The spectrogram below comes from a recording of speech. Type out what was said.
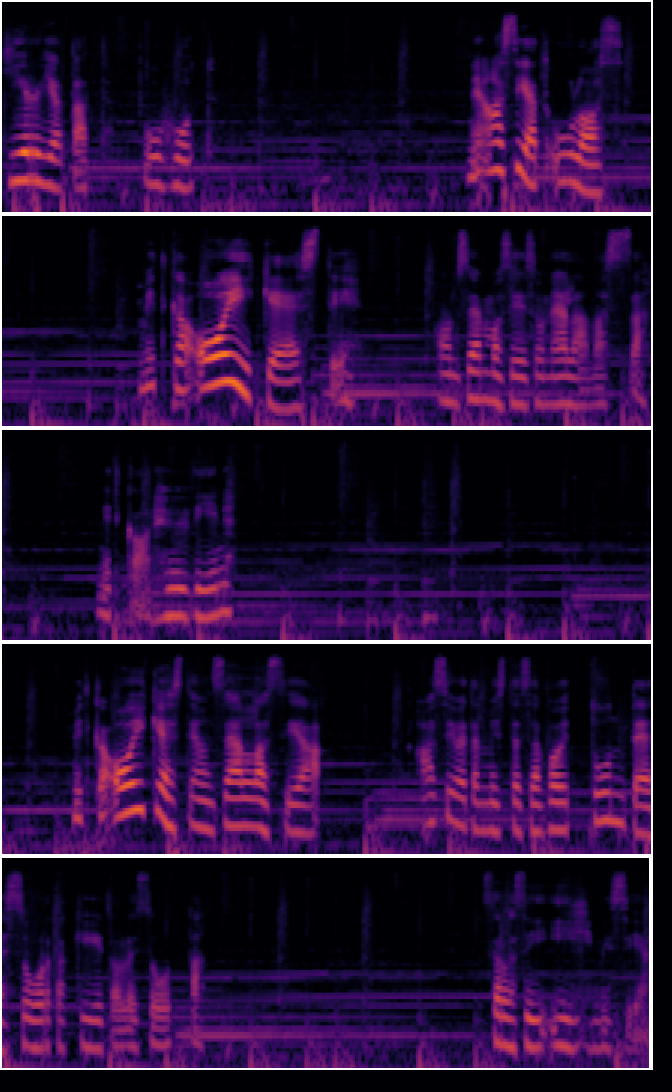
kirjoitat, puhut ne asiat ulos, mitkä oikeesti on semmosia sun elämässä, mitkä on hyvin, mitkä oikeasti on sellaisia asioita, mistä sä voit tuntea suurta kiitollisuutta. Sellaisia ihmisiä,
